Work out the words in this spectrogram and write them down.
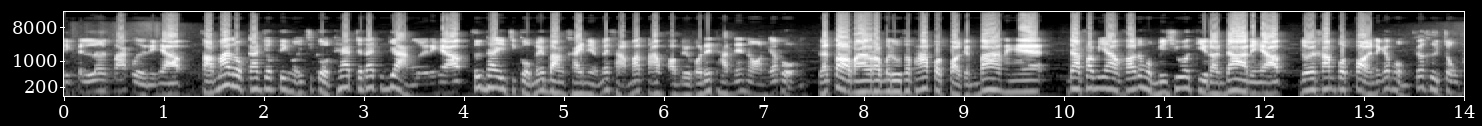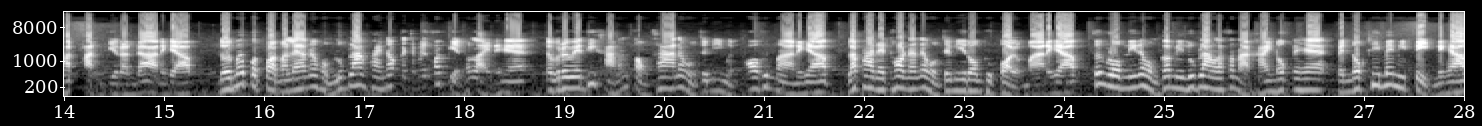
นิกเป็นเลิศมากเลยนะครับ สามารถหลบการโจมตีของอิจิโกะแทบจะได้ทุกอย่างเลยนะครับ ซึ่งถ้าอิจิโกะไม่บังใครเนี่ยไม่สามารถตามความเร็วเขาได้ทันแน่นอนครับผม และต่อมาเรามาดูสภาพปลดปล่อยกันบ้างนะฮะดาบฟาร์มยาของเขาเนี่ยผมมีชื่อว่ากีรันดานะครับ โดยคำปลดปล่อยนะครับผมก็คือจงพัดพันกีรันดานะครับ โดยเมื่อปลดปล่อยมาแล้วเนี่ยผมรูปร่างภายนอกก็จะไม่ค่อยเปลี่ยนเท่าไหร่นะฮะ แต่บริเวณที่ขาทั้งสองข้างนะผมจะมีเหมือนท่อขึ้นมานะครับ และภายในท่อนั้นนะผมจะมีลมถูกปล่อยออกมานะครับ ซึ่งลมนี้นะผมก็มีรูปร่างลักษณะคล้ายนกนะฮะ เป็นนกที่ไม่มีปีกนะครับ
